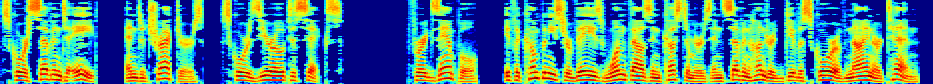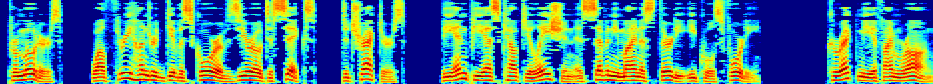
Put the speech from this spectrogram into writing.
score 7 to 8, and detractors, score 0 to 6. For example, if a company surveys 1,000 customers and 700 give a score of 9 or 10, promoters, while 300 give a score of 0 to 6, detractors, the NPS calculation is 70 30 equals 40. Correct me if I'm wrong.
